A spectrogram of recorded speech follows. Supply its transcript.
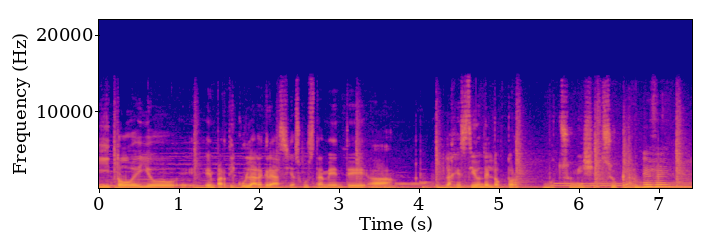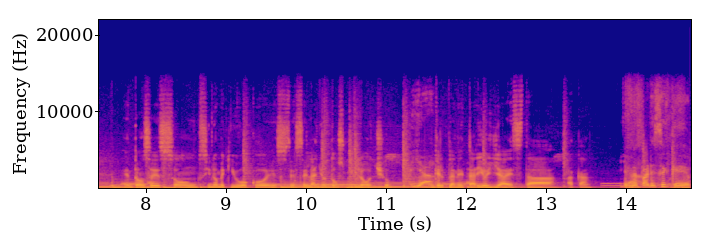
y todo ello eh, en particular gracias justamente a la gestión del doctor Mutsumi Shizuka. Entonces son, si no me equivoco, es desde el año 2008 Ya. que el planetario ya está acá. Me parece que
